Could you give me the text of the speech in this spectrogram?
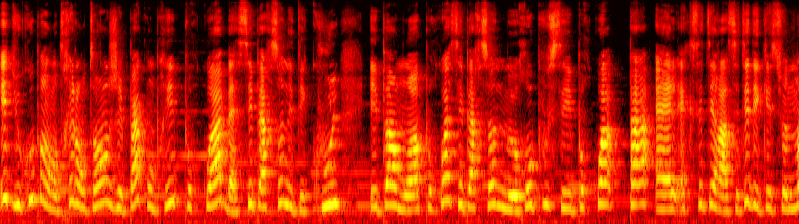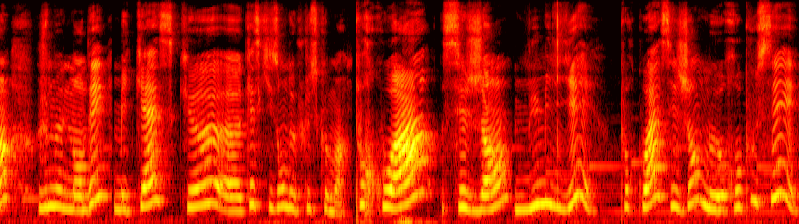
Et du coup, pendant très longtemps, j'ai pas compris pourquoi bah, ces personnes étaient cool et pas moi, pourquoi ces personnes me repoussaient, pourquoi pas elles, etc. C'était des questionnements où je me demandais, mais qu'est-ce que euh, qu'est-ce qu'ils ont de plus que moi? Pourquoi ces gens m'humiliaient? Pourquoi ces gens me repoussaient?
